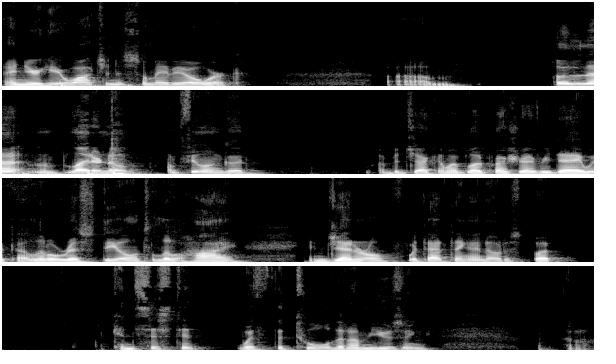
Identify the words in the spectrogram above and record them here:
and you're here watching this, so maybe it'll work. Um, other than that, lighter note, I'm feeling good. I've been checking my blood pressure every day with that little wrist deal. It's a little high in general with that thing I noticed, but consistent with the tool that I'm using. I don't know.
